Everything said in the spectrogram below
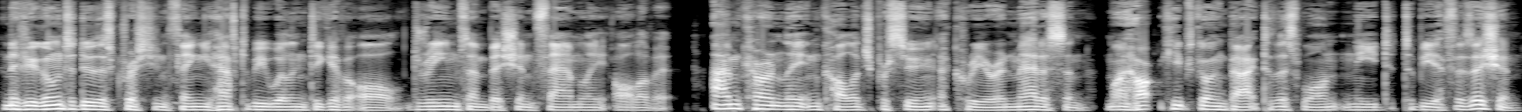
And if you're going to do this Christian thing, you have to be willing to give it all dreams, ambition, family, all of it. I'm currently in college pursuing a career in medicine. My heart keeps going back to this one need to be a physician.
